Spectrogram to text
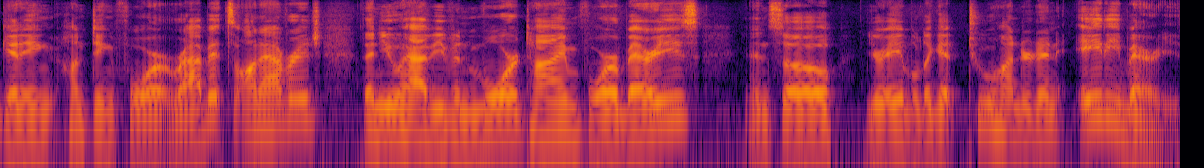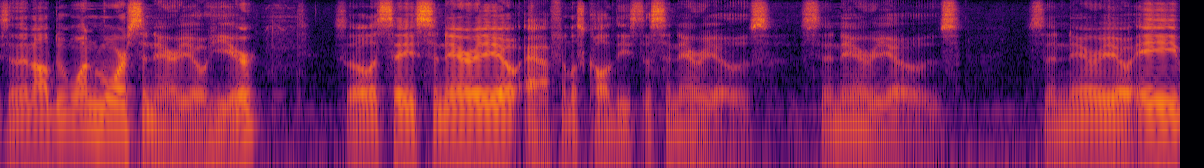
getting hunting for rabbits on average. Then you have even more time for berries. And so you're able to get 280 berries. And then I'll do one more scenario here. So let's say scenario F, and let's call these the scenarios. Scenarios. Scenario A,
